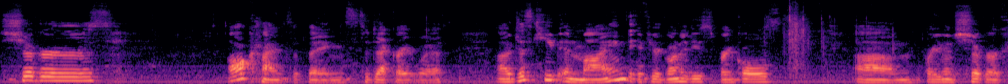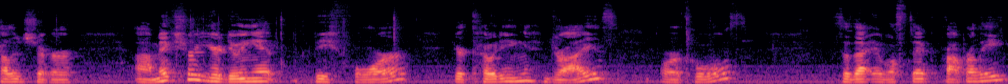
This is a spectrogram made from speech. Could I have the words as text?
sugars, all kinds of things to decorate with. Uh, just keep in mind if you're going to do sprinkles um, or even sugar, colored sugar, uh, make sure you're doing it before your coating dries or cools so that it will stick properly.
